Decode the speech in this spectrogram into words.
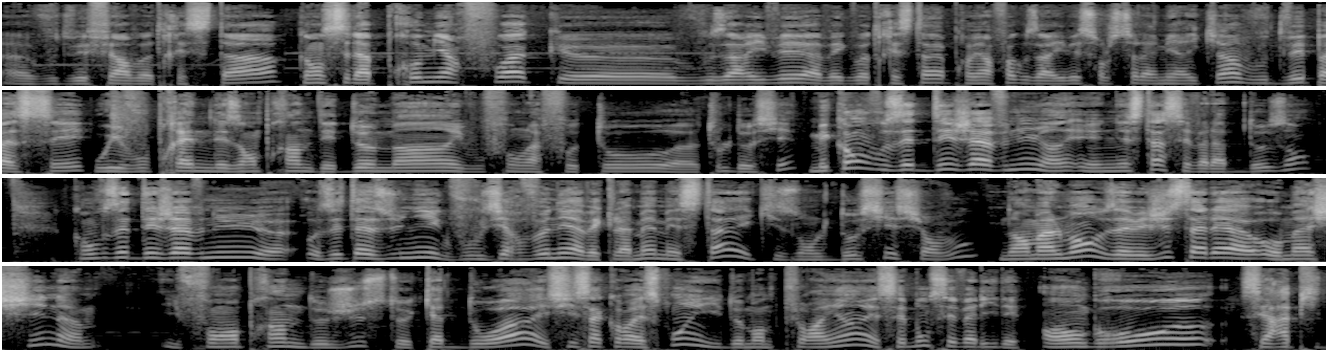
euh, vous devez faire votre ESTA. Quand c'est la première fois que vous arrivez avec votre ESTA, la première fois que vous arrivez sur le sol américain, vous devez passer où ils vous prennent les empreintes des deux mains, ils vous font la photo, euh, tout le dossier. Mais quand vous êtes déjà venu, hein, une ESTA c'est valable deux ans, quand vous êtes déjà venu aux États-Unis et que vous y revenez avec la même ESTA et qu'ils ont le dossier sur vous, normalement vous avez juste à aller aux machines ils font empreinte de juste 4 doigts et si ça correspond, ils demandent plus rien et c'est bon, c'est validé. En gros, c'est rapide.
